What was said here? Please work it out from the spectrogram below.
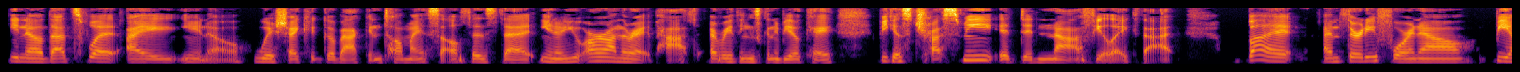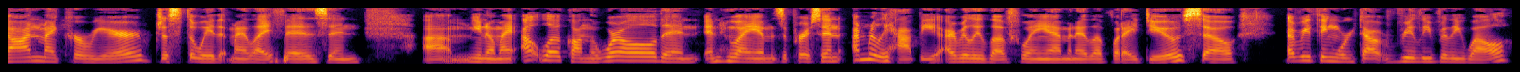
you know, that's what I, you know, wish I could go back and tell myself is that, you know, you are on the right path. Everything's going to be okay. Because trust me, it did not feel like that. But I'm 34 now. beyond my career, just the way that my life is and, um, you know, my outlook on the world and, and who I am as a person, I'm really happy. I really love who I am and I love what I do. So everything worked out really, really well.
